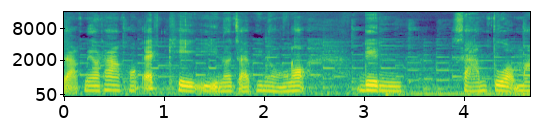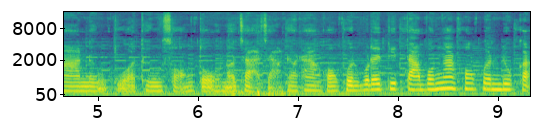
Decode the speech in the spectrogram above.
จากแนวทางของ SKE เนาะจ้าพี่น้องเนาะเด่น3ตัวมา1ตัวถึง2ตัวเนาะจ้าจากแนวทางของเพิ่อนผู้ได้ติดตามผลงานของเพิ่อนอยู่กะ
